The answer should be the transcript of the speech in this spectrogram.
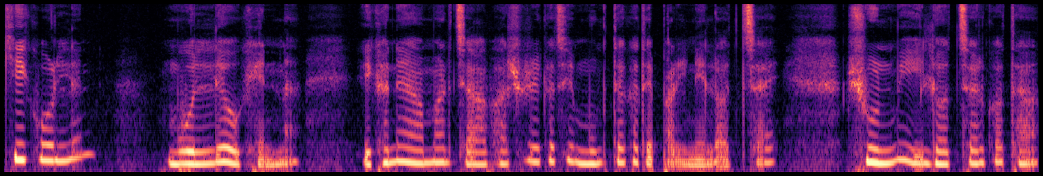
কি করলেন? বললে ওখেন না। এখানে আমার যা ভাসুরের কাছে মুখ দেখাতে পারি না লজ্জায়। শুনবি, লজ্জার কথা।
